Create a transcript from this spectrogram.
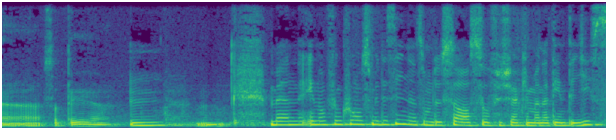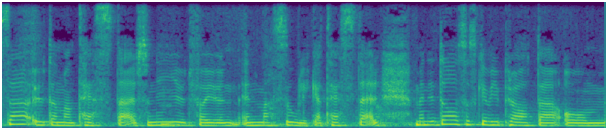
Eh, så det... Mm. Mm. Men inom funktionsmedicinen som du sa så försöker man att inte gissa utan man testar. Så ni mm. utför ju en, en, massa olika tester. Men idag så ska vi prata om,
